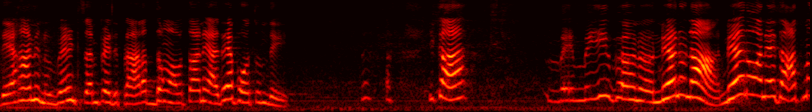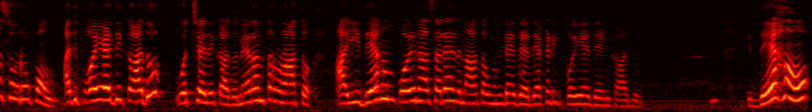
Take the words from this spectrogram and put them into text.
దేహాన్ని నువ్వేంటి చంపేది? ప్రారంధం అవుతానే అదే పోతుంది. ఇక మే- నేను నా నేను అనేది ఆత్మస్వరూపం. అది పోయేది కాదు వచ్చేది కాదు. నిరంతరం నాతో ఆ ఈ దేహం పోయినా సరే అది నాతో ఉండేది అది ఎక్కడికి పోయేదేం కాదు. ఈ దేహం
